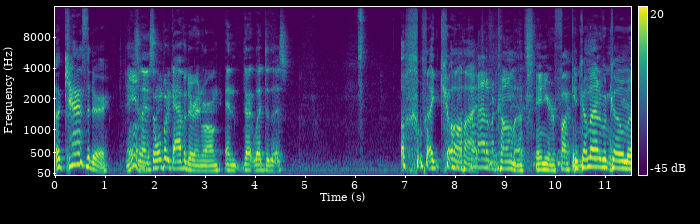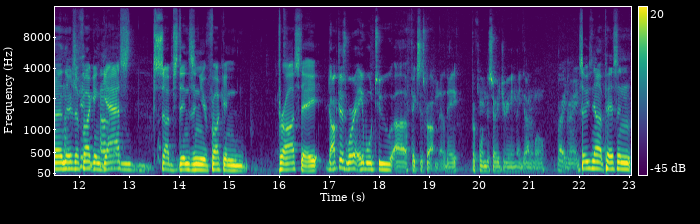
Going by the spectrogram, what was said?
A catheter. Damn. So that someone put a catheter in wrong, and that led to this. Oh my god! come god. out of a coma and you're fucking. You come out of a coma and there's a fucking gas and- substance in your fucking prostate. Doctors were able to uh, fix his problem though. They performed the surgery and they got him all right right. So he's not pissing.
